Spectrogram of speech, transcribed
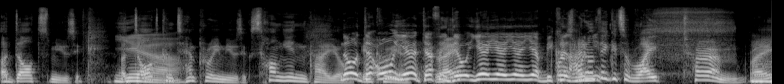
adult music, adult Yeah. contemporary music, 성인 가요. No, in that, oh Korean, yeah, definitely. right? They- yeah, yeah, yeah, yeah. Because But I when don't you- think it's a right term, right?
